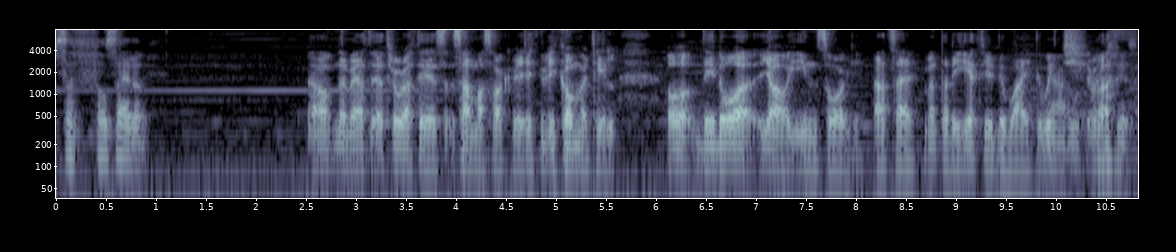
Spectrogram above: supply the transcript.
så får se du. Ja, nej, men jag, jag tror att det är samma sak vi, vi kommer till. Och det är då jag insåg att så här, vänta det heter ju The White Witch. Ja, va? precis.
